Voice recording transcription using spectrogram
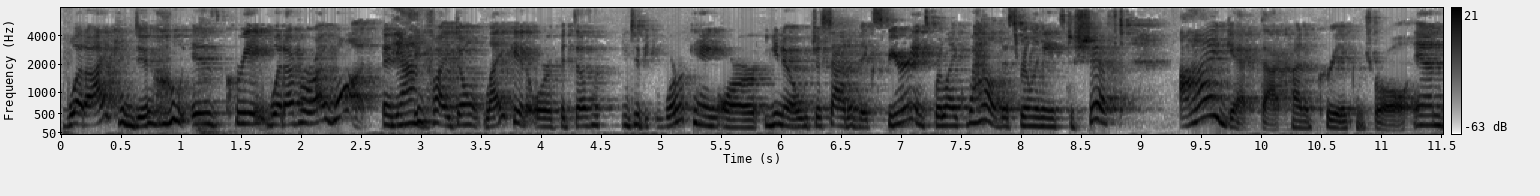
what I can do is create whatever I want. And yeah. if I don't like it or if it doesn't seem to be working or, you know, just out of experience, we're like, wow, this really needs to shift. I get that kind of creative control. And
